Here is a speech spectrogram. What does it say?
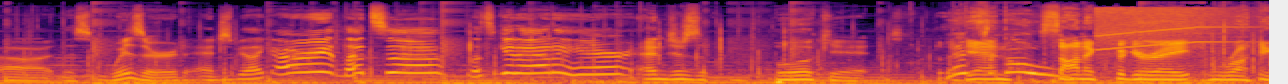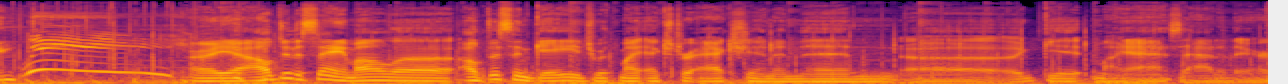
uh, this wizard and just be like, all right, let's uh let's get out of here and just book it. Let's Again, go. Sonic figure eight running. Whee! All right, yeah, I'll do the same. I'll uh, I'll disengage with my extra action and then uh, get my ass out of there.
